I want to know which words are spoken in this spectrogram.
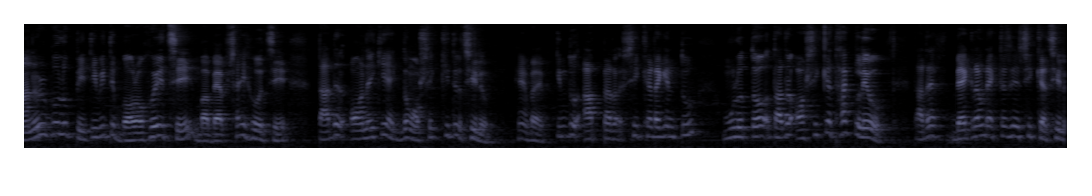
মানুষগুলো পৃথিবীতে বড় হয়েছে বা ব্যবসায়ী হয়েছে, তাদের অনেকে একদম অশিক্ষিত ছিল। হ্যাঁ ভাই, কিন্তু আপনার শিক্ষাটা কিন্তু মূলত তাদের অশিক্ষা থাকলেও তাদের ব্যাকগ্রাউন্ডে একটা শিক্ষা ছিল,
